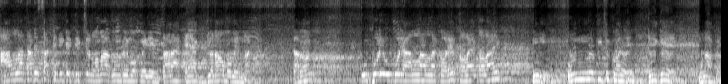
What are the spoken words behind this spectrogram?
আল্লাহ তাদের সার্টিফিকেট দিচ্ছেন অমা গুমবে মুমিনিন তারা একজনাও মোমেন নয়। কারণ, উপরে উপরে আল্লাহ আল্লাহ করে, তলায় তলায় কি অন্য কিছু করে একে মুনাফেক।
